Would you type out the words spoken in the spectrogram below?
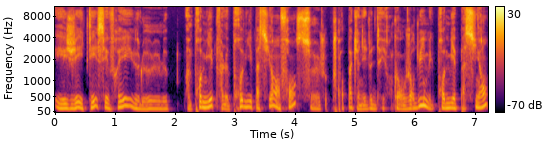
et j'ai été, c'est vrai, le, un premier, enfin le premier patient en France, je ne crois pas qu'il y en ait d'autres d'ailleurs encore aujourd'hui, mais le premier patient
